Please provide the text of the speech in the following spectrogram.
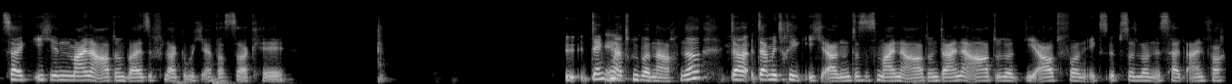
zeige ich in meiner Art und Weise Flagge, wo ich einfach sage, hey, denk ja. mal drüber nach, ne? Da, damit reg ich an. Das ist meine Art. Und deine Art oder die Art von XY ist halt einfach,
